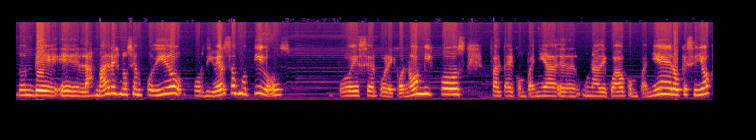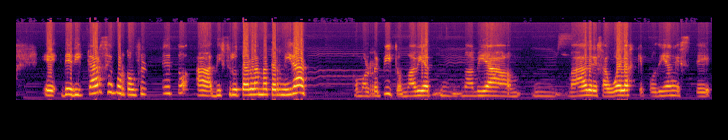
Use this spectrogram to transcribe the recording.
donde eh, las madres no se han podido, por diversos motivos, puede ser por económicos, falta de compañía, eh, un adecuado compañero, qué sé yo, eh, dedicarse por completo a disfrutar la maternidad. Como repito, no había, no había mm, madres, abuelas que podían, este,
